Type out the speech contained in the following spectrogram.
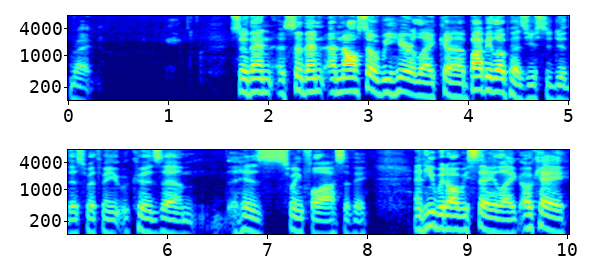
Right. So then, so then, and also we hear like uh, Bobby Lopez used to do this with me because um, his swing philosophy, and he would always say like, okay,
